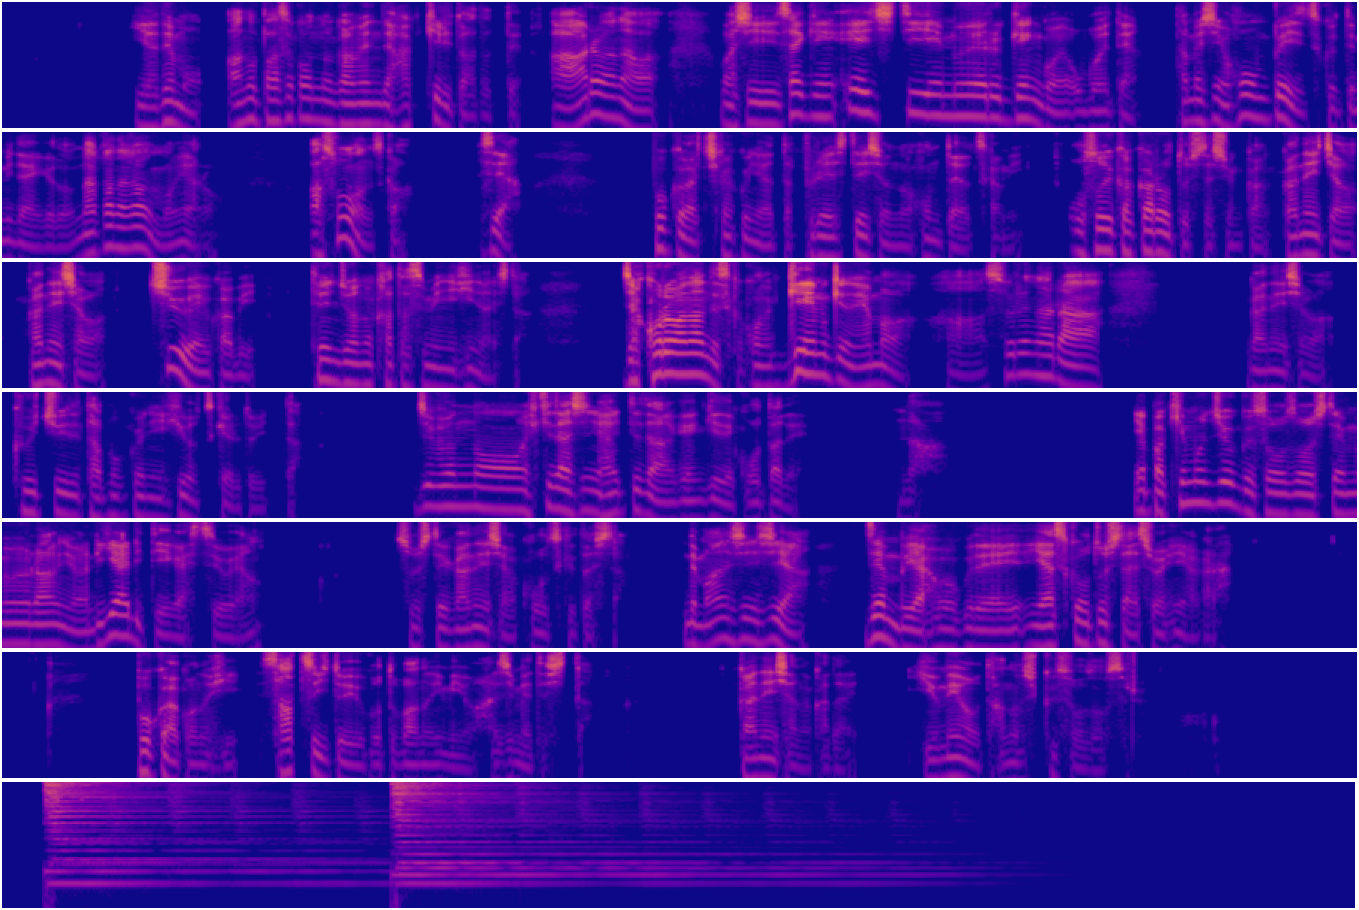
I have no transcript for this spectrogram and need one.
いやでも、あのパソコンの画面ではっきりと当たって。あ、あれはな、わし、最近 HTML 言語を覚えてん。試しにホームページ作ってみたんやけど、なかなかのもんやろ。あ、そうなんですか？せや。僕が近くにあったプレイステーションの本体をつかみ、襲いかかろうとした瞬間、ガネーシャガネーシャは宙へ浮かび、天井の片隅に避難した。じゃあこれは何ですか？このゲーム機の山は。ああ、それなら、ガネーシャは空中で多木に火をつけると言った。自分の引き出しに入ってた現金で買うたで。なあ。やっぱ気持ちよく想像してもらうにはリアリティが必要やん。そしてガネーシャはこう付け足した。でも安心しや。全部ヤフオクで安く落とした商品やから。僕はこの日、殺意という言葉の意味を初めて知った。ガネーシャの課題。夢を楽しく想像する。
